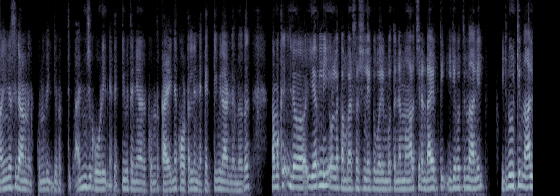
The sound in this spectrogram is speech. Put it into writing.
മൈനസിലാണ് നിൽക്കുന്നത്. ഇരുപത്തി അഞ്ച് കോടി നെഗറ്റീവ് തന്നെയാണ് നിൽക്കുന്നത്. കഴിഞ്ഞ ക്വാർട്ടറിൽ നെഗറ്റീവിലാണ് നിന്നത്. നമുക്ക് ഇയർലി ഉള്ള കമ്പാരിസേഷനിലേക്ക് വരുമ്പോൾ തന്നെ മാർച്ച് രണ്ടായിരത്തി ഇരുപത്തിനാലിൽ ഇരുന്നൂറ്റി നാല്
